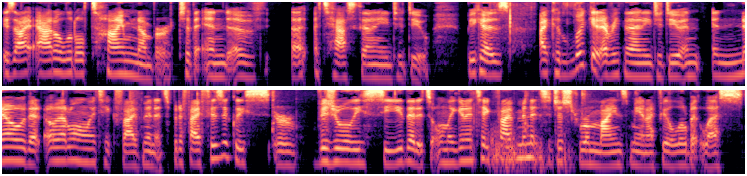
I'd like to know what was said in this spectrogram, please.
is i add a little time number to the end of a, a, task that I need to do because I could look at everything I need to do and, and know that, oh, that'll only take five minutes. But if I physically or visually see that it's only going to take five minutes, it just reminds me and I feel a little bit less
